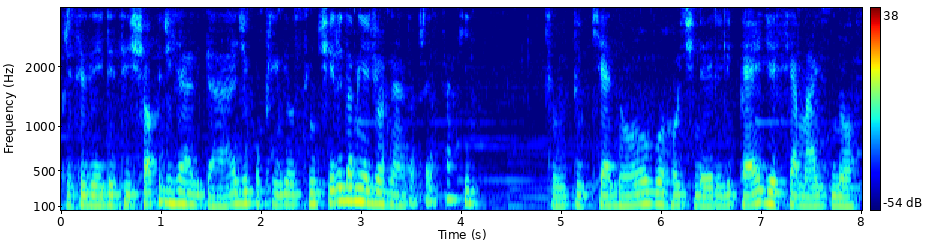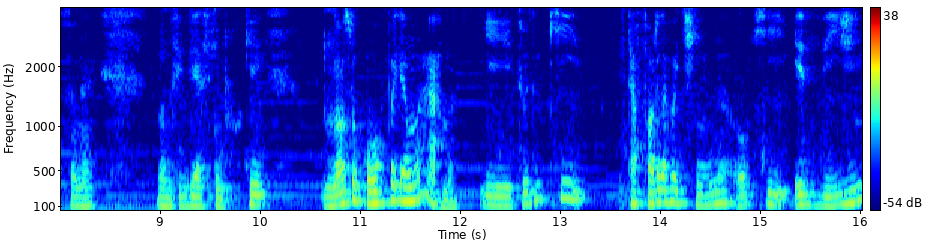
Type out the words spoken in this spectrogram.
Precisei desse choque de realidade, compreender o sentido da minha jornada para estar aqui. Tudo que é novo, rotineiro, ele pede esse a mais nosso, né? Vamos dizer assim, porque o nosso corpo ele é uma arma e tudo que está fora da rotina ou que exige,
